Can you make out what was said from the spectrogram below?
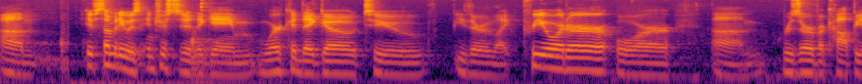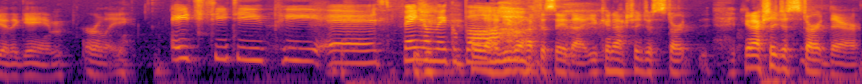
Um, if somebody was interested in the game, where could they go to either like pre-order or um, reserve a copy of the game early? HTTPS Fangamicaball. Hold on, you don't have to say that. You can actually just start. You can actually just start there.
